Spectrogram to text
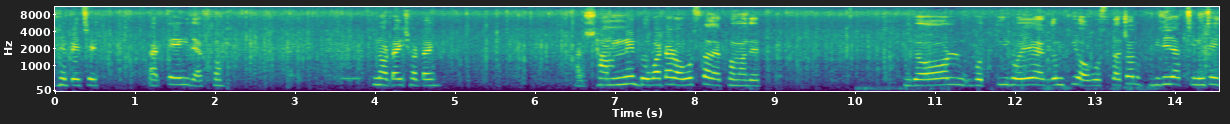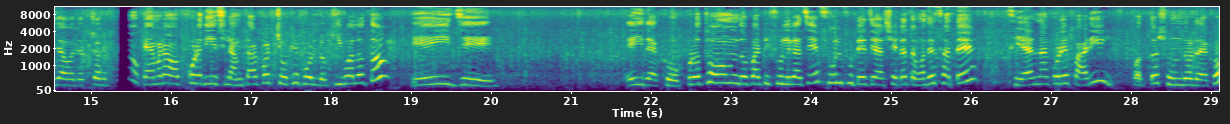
ঝেঁপেছে। আর এই দেখো, নটায় ছটায়। আর সামনে ডোবাটার অবস্থা দেখো আমাদের। জল ভর্তি হয়ে একদম কি অবস্থা। চলো, ভিজে যাচ্ছি, নিচেই যাওয়া যাক, চলো। তো ক্যামেরা অফ করে দিয়েছিলাম, তারপর চোখে পড়ল। কি বলো তো এই যে, এই দেখো, প্রথম দোপাটি ফুল গাছে ফুল ফুটেছে, আর সেটা তোমাদের সাথে শেয়ার না করে পারি? কত সুন্দর, দেখো।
